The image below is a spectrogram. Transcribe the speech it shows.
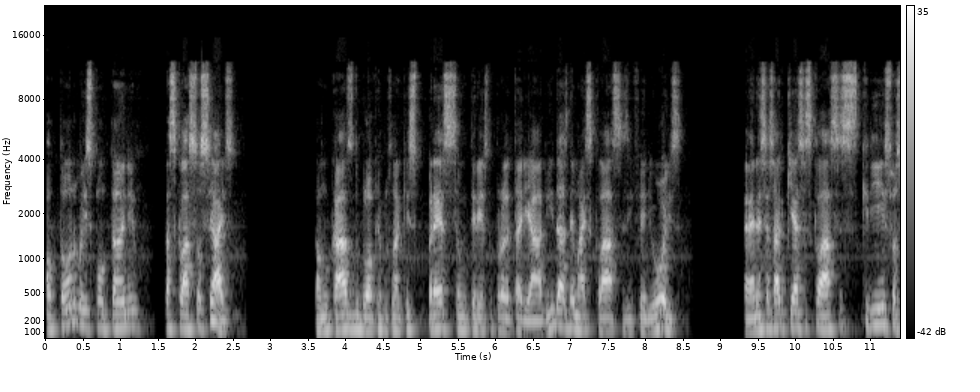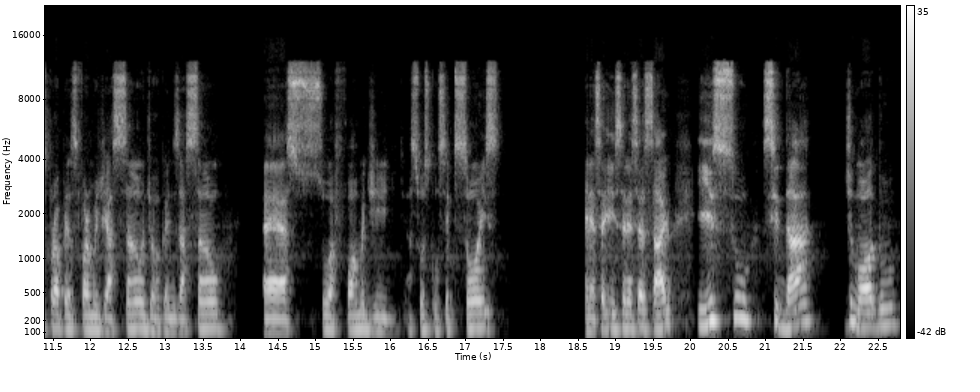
autônoma e espontânea das classes sociais. Então, no caso do bloco revolucionário que expressa o interesse do proletariado e das demais classes inferiores, é necessário que essas classes criem suas próprias formas de ação, de organização, é, sua forma de, as suas concepções. É isso é necessário e isso se dá de modo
